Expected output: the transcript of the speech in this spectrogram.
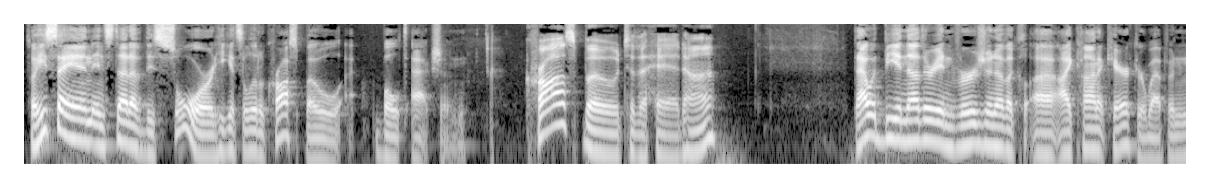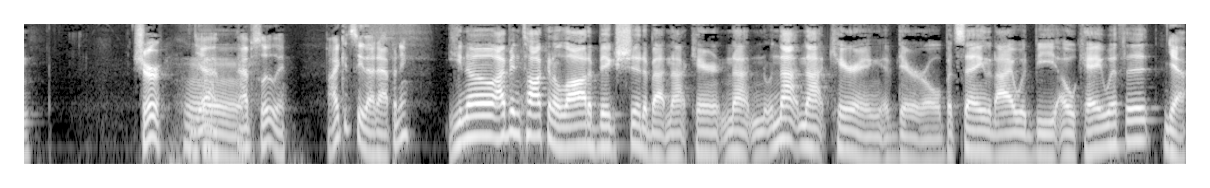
So he's saying instead of the sword, he gets a little crossbow bolt action. Crossbow to the head, huh? That would be another inversion of a uh, iconic character weapon Sure. Yeah, absolutely. I could see that happening. You know, I've been talking a lot of big shit about not caring, not not not caring of Daryl, but saying that I would be okay with it. Yeah.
